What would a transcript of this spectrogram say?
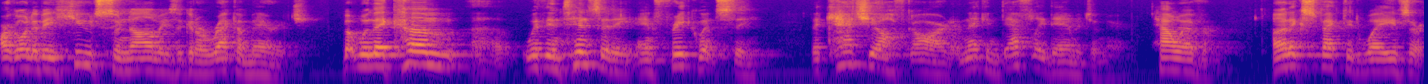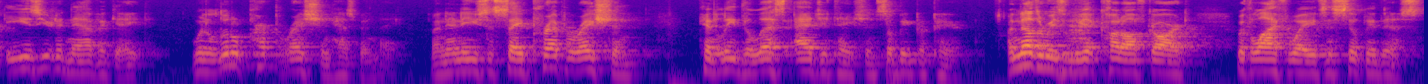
are going to be huge tsunamis that are going to wreck a marriage. But when they come uh, with intensity and frequency, they catch you off guard and they can definitely damage a marriage. However, unexpected waves are easier to navigate when a little preparation has been made. And then he used to say preparation can lead to less agitation, so be prepared. Another reason we get caught off guard with life waves is simply this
